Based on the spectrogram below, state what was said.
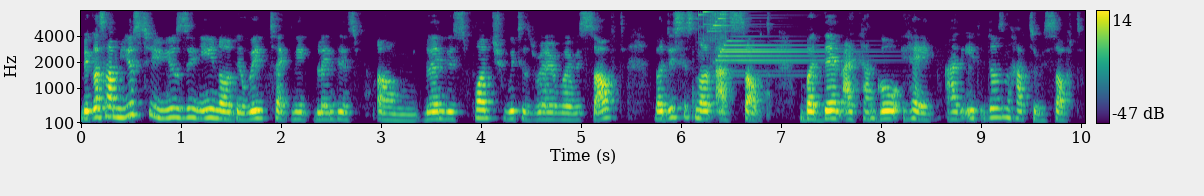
because I'm used to using, you know, the Real Technique blending um blending sponge, which is very very soft. But this is not as soft. But then I can go, hey, and it doesn't have to be soft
